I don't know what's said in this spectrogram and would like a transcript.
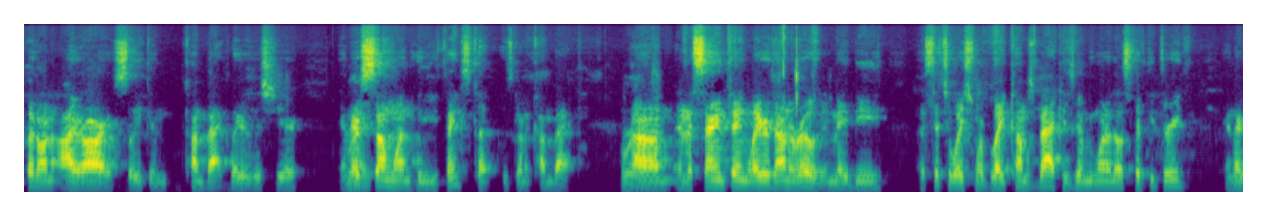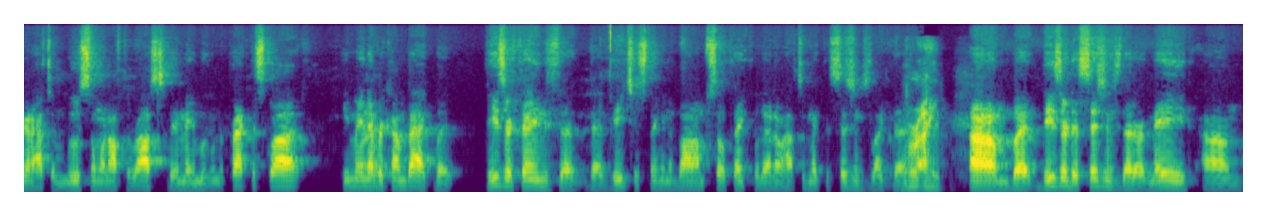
put on IR so he can come back later this year. And there's Right. someone who you think's cut who's going to come back. Right. Um, and the same thing later down the road. It may be a situation where Blake comes back. He's going to be one of those 53, and they're going to have to move someone off the roster. They may move him to practice squad. He may Right. never come back. But these are things that that Veach is thinking about. I'm so thankful that I don't have to make decisions like that. right. Um, but these are decisions that are made. Um,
